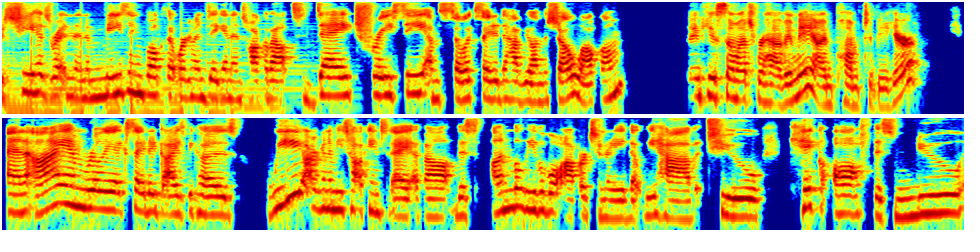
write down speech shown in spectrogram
She has written an amazing book that we're going to dig in and talk about today. Tracy, I'm so excited to have you on the show. Welcome. Thank you so much for having me. I'm pumped to be here. And I am really excited, guys, because we are going to be talking today about this unbelievable opportunity that we have to kick off this new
